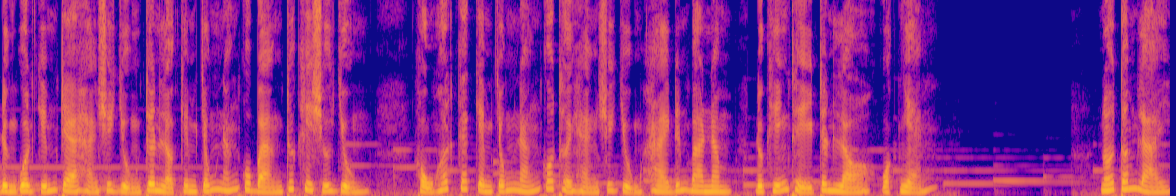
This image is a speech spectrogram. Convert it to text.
Đừng quên kiểm tra hạn sử dụng trên lọ kem chống nắng của bạn trước khi sử dụng. Hầu hết các kem chống nắng có thời hạn sử dụng 2 đến 3 năm, được hiển thị trên lọ hoặc nhãn. Nói tóm lại,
